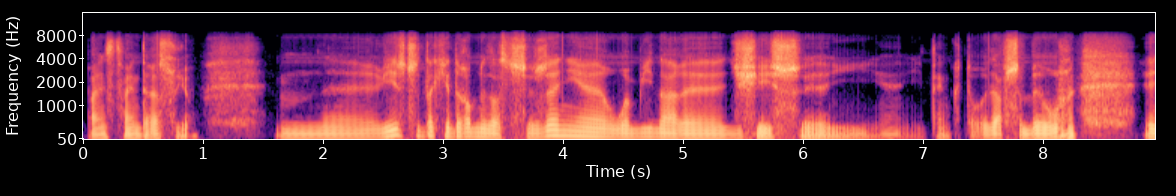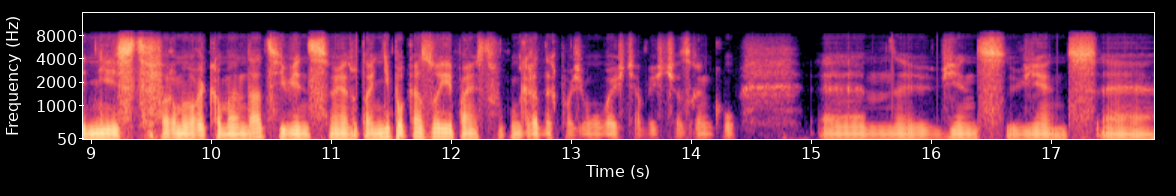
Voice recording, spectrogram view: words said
Państwa interesują. Mm, jeszcze takie drobne zastrzeżenie, webinar dzisiejszy i, ten, który zawsze był, nie jest formą rekomendacji, więc ja tutaj nie pokazuję Państwu konkretnych poziomów wejścia, wyjścia z rynku, więc, więc e,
